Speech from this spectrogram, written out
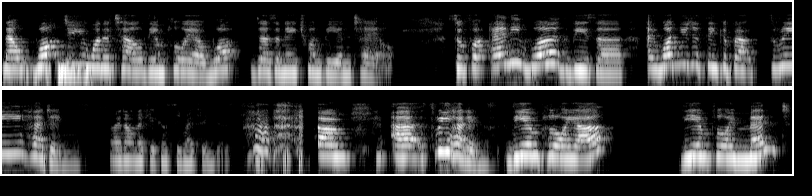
Now, what do you want to tell the employer? What does an H-1B entail? So for any work visa, I want you to think about three headings. I don't know if you can see my fingers. um, uh, three headings, the employer, the employment,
